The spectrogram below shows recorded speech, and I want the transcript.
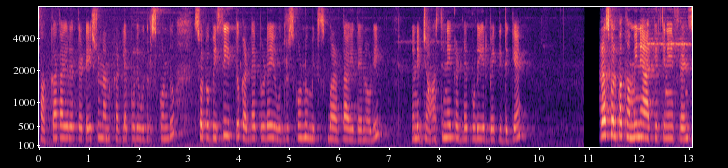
ಸಖತ್ತಾಗಿರುತ್ತೆ ಟೇಸ್ಟು. ನಾನು ಕಡಲೆ ಪುಡಿ ಉದುರಿಸ್ಕೊಂಡು ಸ್ವಲ್ಪ ಬಿಸಿ ಇತ್ತು. ಕಡಲೆ ಪುಡಿ ಉದುರಿಸ್ಕೊಂಡು ಮಿಕ್ಸ್ ಮಾಡ್ತಾ ಇದ್ದೆ ನೋಡಿ. ನನಗೆ ಜಾಸ್ತಿನೇ ಕಡಲೆ ಪುಡಿ ಇರಬೇಕು ಇದಕ್ಕೆ ಖಾರ ಸ್ವಲ್ಪ ಕಮ್ಮಿನೇ ಹಾಕಿರ್ತೀನಿ. ಫ್ರೆಂಡ್ಸ್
